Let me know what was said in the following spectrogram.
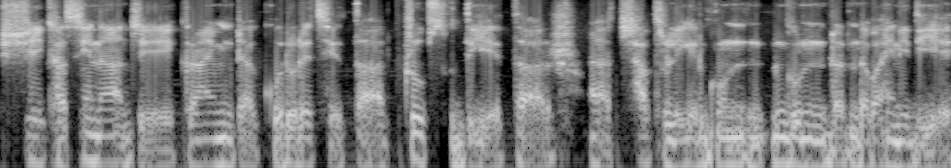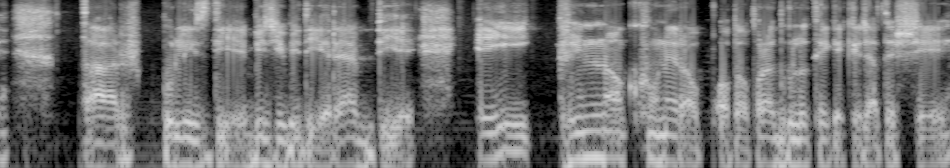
শেখ হাসিনা যে ক্রাইমটা করেছে তার ট্রুপস দিয়ে, তার ছাত্রলীগের গুন গুন্ডা বাহিনী দিয়ে, তার পুলিশ দিয়ে, বিজিবি দিয়ে, র্যাব দিয়ে, এই ঘৃণ্য খুনের অপ- অপ- অপরাধগুলো থেকে যাতে সে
